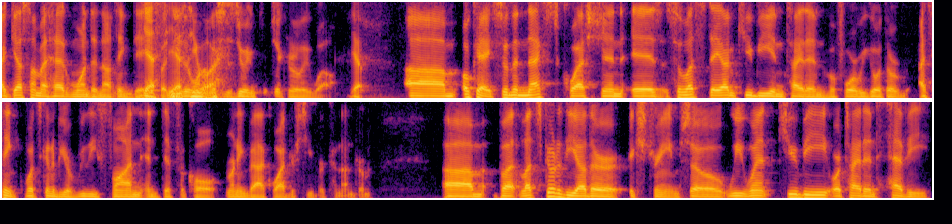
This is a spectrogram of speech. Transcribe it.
I guess I'm ahead one to nothing, Dave. Yes, but yes, neither you one are. of us is doing particularly well. Yep. Um, okay. So the next question is so let's stay on QB and tight end before we go with a, I think what's going to be a really fun and difficult running back wide receiver conundrum. Um, but let's go to the other extreme. So we went QB or tight end heavy.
